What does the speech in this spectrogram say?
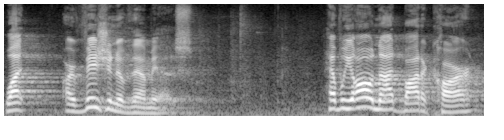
what our vision of them is. Have we all not bought a car?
